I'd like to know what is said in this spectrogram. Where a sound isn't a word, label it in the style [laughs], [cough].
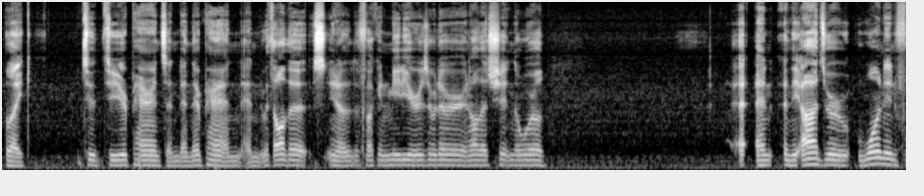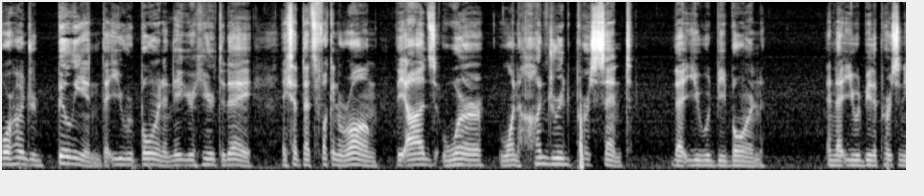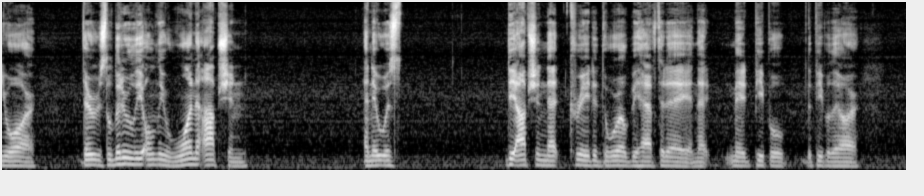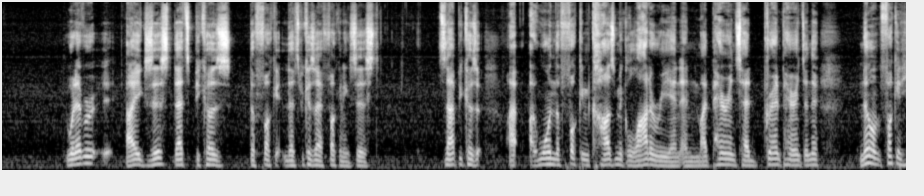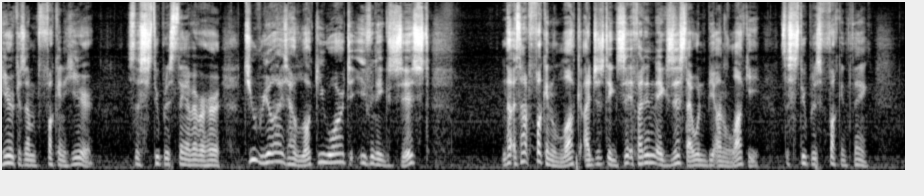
Like to to your parents and and their parent and, and with all the you know the fucking meteors or whatever and all that shit in the world. And and the odds were 1 in 400 billion that you were born and that you're here today. Except that's fucking wrong. The odds were 100% that you would be born and that you would be the person you are. There was literally only one option and it was the option that created the world we have today and that made people the people they are. Whatever i exist that's because the fucking that's because i fucking exist it's not because i i won the fucking cosmic lottery and and my parents had grandparents and they're no i'm fucking here because i'm fucking here it's the stupidest thing I've ever heard. Do you realize how lucky you are to even exist? No, it's not fucking luck. I just exist. If I didn't exist, I wouldn't be unlucky. It's the stupidest fucking thing.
